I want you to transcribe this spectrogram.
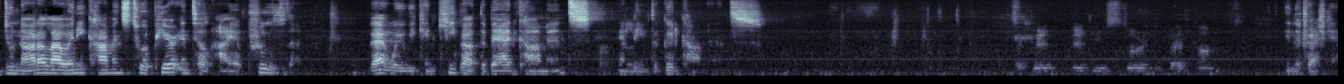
do not allow any comments to appear until I approve them. That way we can keep out the bad comments and leave the good comments. Where, where do you store the bad comments? In the trash can.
